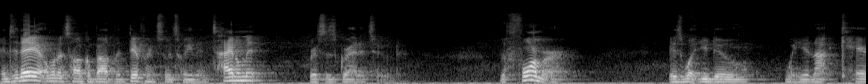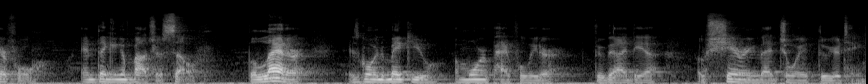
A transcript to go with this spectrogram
And today I want to talk about the difference between entitlement versus gratitude. The former is what you do when you're not careful and thinking about yourself. The latter is going to make you a more impactful leader through the idea of sharing that joy through your team.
